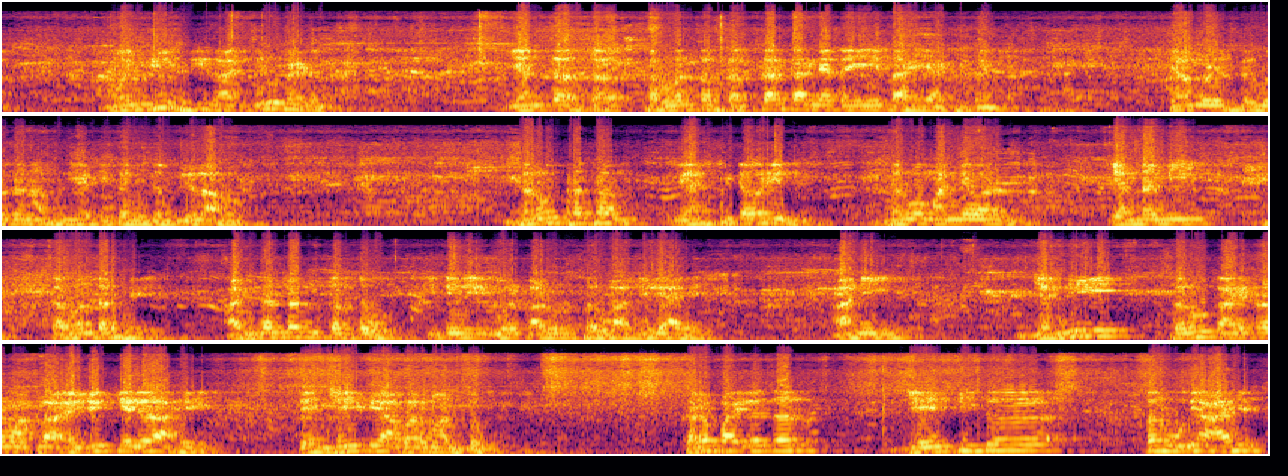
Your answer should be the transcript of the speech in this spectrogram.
मंजूश्री राजगुरू मॅडम यांचा स- सर्वांचा सत्कार करण्यात येत आहे या ठिकाणी. त्यामुळे सर्वजण आपण या ठिकाणी जमलेलो आहोत. सर्वप्रथम व्यासपीठावरील सर्व मान्यवर यांना मी सर्वांतर्फे अभिनंदन करतो की ते वेळ काढून सर्व आलेले आहे. आणि ज्यांनी सर्व कार्यक्रम आपला आयोजित केलेला आहे त्यांचेही मी आभार मानतो. खरं पाहिलं तर जयंतीचं तर उद्या आहेच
